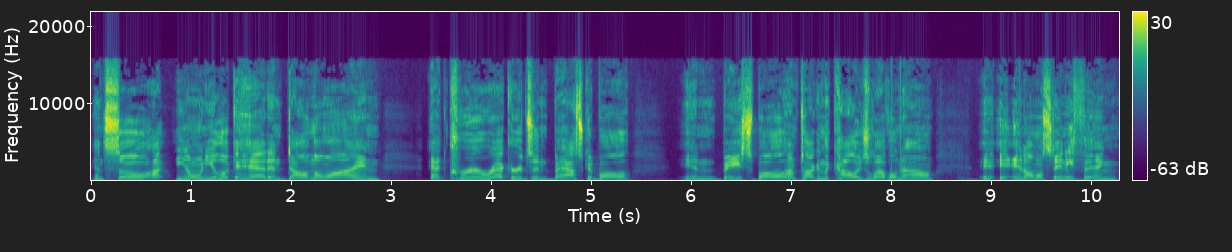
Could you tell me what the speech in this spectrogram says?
and so you know when you look ahead and down the line at career records in basketball, in baseball, I'm talking the college level now in, in almost anything,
